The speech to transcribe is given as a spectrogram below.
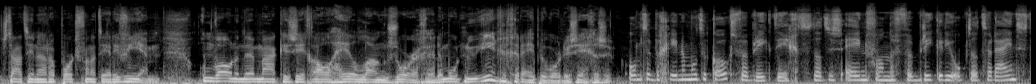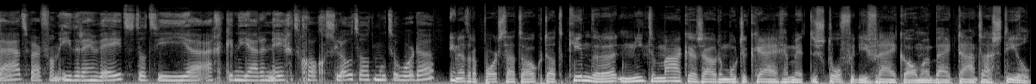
Staat in een rapport van het RIVM. Omwonenden maken zich al heel lang zorgen. Er moet nu ingegrepen worden zeggen ze. Om te beginnen moet de kooksfabriek dicht. Dat is een van de fabrieken die op dat terrein staat... waarvan iedereen weet dat die uh, eigenlijk in de jaren 90 al gesloten had moeten worden. In het rapport staat ook dat kinderen niet te maken zouden moeten krijgen... met de stoffen die vrijkomen bij Tata Steel.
